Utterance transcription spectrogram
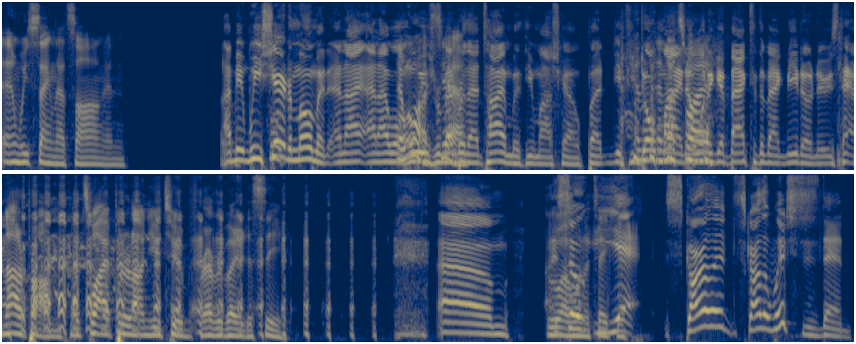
and we sang that song and I mean, we shared a moment, and I and I will always was, remember yeah. that time with you, Mashko. But if you don't mind, I want to get back to the Magneto news now. not a problem. That's why I put it on YouTube for everybody to see. um. Ooh, so yeah, Scarlet Scarlet Witch is dead.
